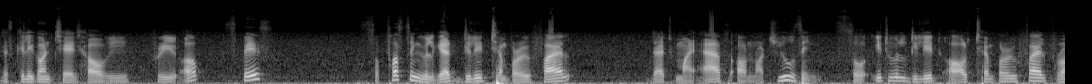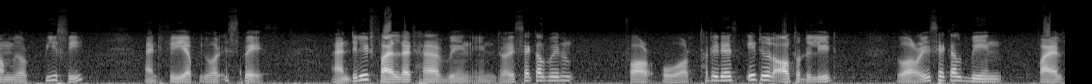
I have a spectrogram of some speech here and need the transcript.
just click on change how we free up space. So first thing will get delete temporary file that my apps are not using. So it will delete all temporary file from your PC and free up your space. And delete file that have been in the recycle bin for over 30 days it will also delete your recycle bin files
